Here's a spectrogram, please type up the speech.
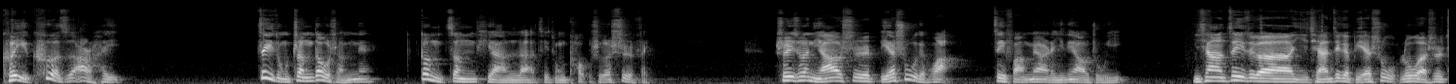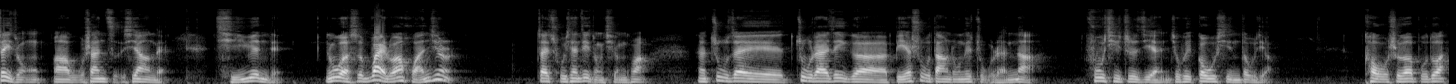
可以克制二黑，这种争斗什么呢？更增添了这种口舌是非。所以说，你要是别墅的话，这方面呢一定要注意。你像这这个以前这个别墅，如果是这种啊五山子相的奇运的，如果是外峦环境再出现这种情况，那住在住在这个别墅当中的主人呐，夫妻之间就会勾心斗角，口舌不断，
